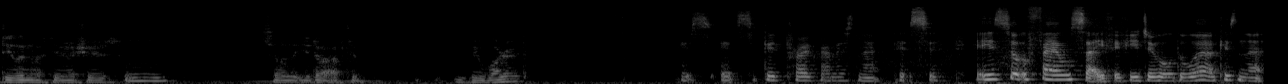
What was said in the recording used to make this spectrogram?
dealing with your issues, Mm. so that you don't have to be worried. It's it's a good program, isn't it? It's it is sort of fail safe if you do all the work, isn't it?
